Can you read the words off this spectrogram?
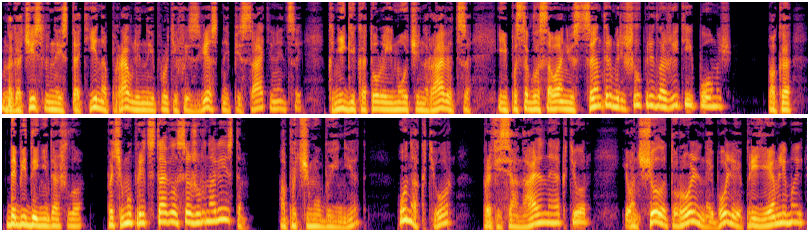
многочисленные статьи, направленные против известной писательницы, книги которой ему очень нравятся, и по согласованию с центром решил предложить ей помощь, пока до беды не дошло. Почему представился журналистом? А почему бы и нет? Он актер, профессиональный актер, и он счел эту роль наиболее приемлемой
